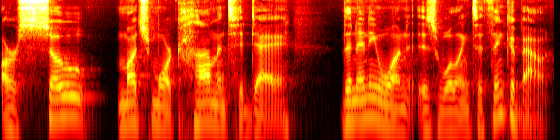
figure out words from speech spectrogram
are so much more common today than anyone is willing to think about.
